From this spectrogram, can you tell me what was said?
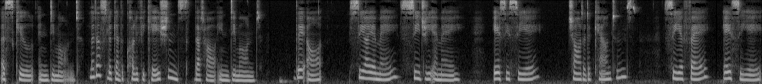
a skill in demand. Let us look at the qualifications that are in demand. They are CIMA, CGMA, ACCA, Chartered Accountants, CFA, ACA,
